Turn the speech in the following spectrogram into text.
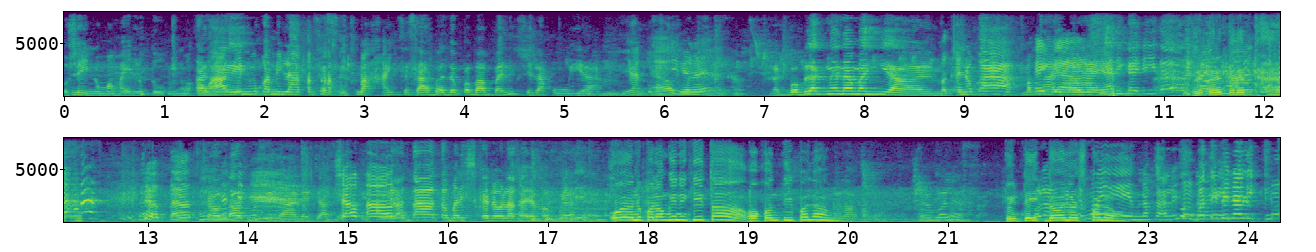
O sino mamay lutuin mo. Kasi- Tawagin mo kami lahat ng kapitbahay. Sa Sabado pa babalik sila kuya. Mm, Yan, ubusin okay mo na na. yan. Oh. Nagbablog na naman yan. Mag ano ka, mag Hey, guys. Yan, kayo dito. Ulit, ulit, ulit. Shout out. Shout out mo si nanay. tsaka si Shout out. At ah, tumalis ka na wala kayo pambili. Oy, ano pa lang kinikita? O, konti pa lang. Ano wala? $28 dollars pa lang. May, nakaalis Oh, na ba't eh. binalik mo?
